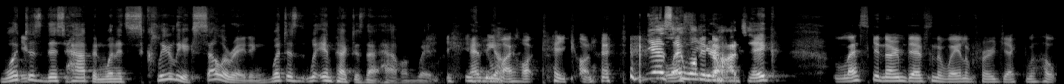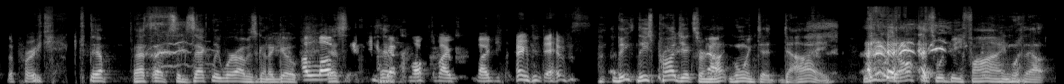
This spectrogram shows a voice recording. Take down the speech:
What you, does this happen when it's clearly accelerating? What does what impact does that have on Wayland and beyond? My hot take on it. Yes, Less I want your hot take. Less GNOME devs in the Wayland project will help the project. Yep, that's that's exactly where I was going to go. I love that's, you get blocked by, by GNOME devs. These these projects are yeah. not going to die. LibreOffice would be fine without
